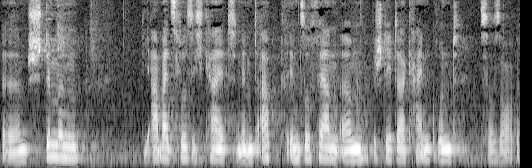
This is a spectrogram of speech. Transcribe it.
äh, stimmen, die Arbeitslosigkeit nimmt ab. Insofern ähm, besteht da kein Grund zur Sorge.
